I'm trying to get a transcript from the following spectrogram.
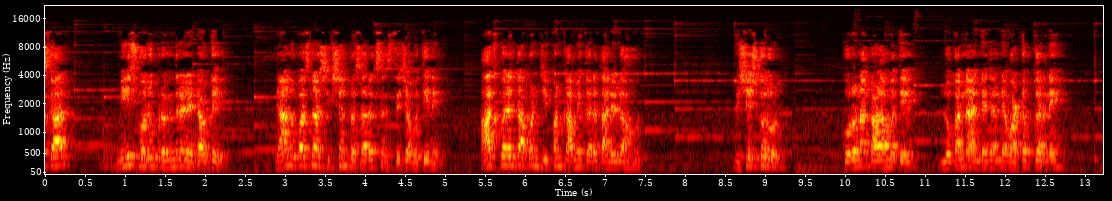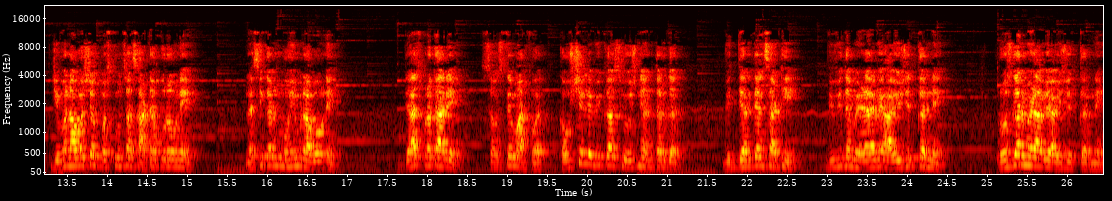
नमस्कार. मी स्वरूप रवींद्र नेटावटे ज्ञान उपासना शिक्षण प्रसारक संस्थेच्या वतीने आजपर्यंत आपण जी पण कामे करत आलेलो आहोत विशेष करून कोरोना काळामध्ये लोकांना अन्नधान्य वाटप करणे जीवनावश्यक वस्तूंचा साठा पुरवणे लसीकरण मोहीम राबवणे त्याचप्रकारे संस्थेमार्फत कौशल्य विकास योजनेअंतर्गत विद्यार्थ्यांसाठी विविध मेळावे आयोजित करणे रोजगार मेळावे आयोजित करणे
